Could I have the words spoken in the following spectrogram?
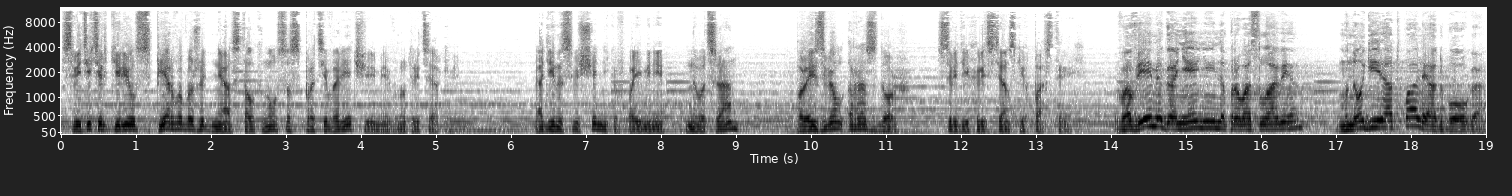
святитель Кирилл с первого же дня столкнулся с противоречиями внутри церкви. Один из священников по имени Новациан произвел раздор среди христианских пастырей. Во время гонений на православие многие отпали от Бога,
